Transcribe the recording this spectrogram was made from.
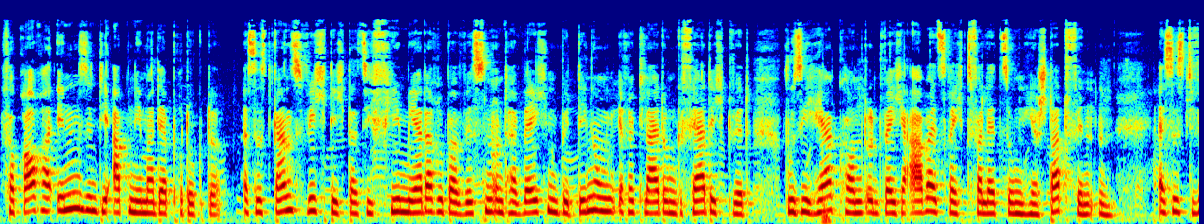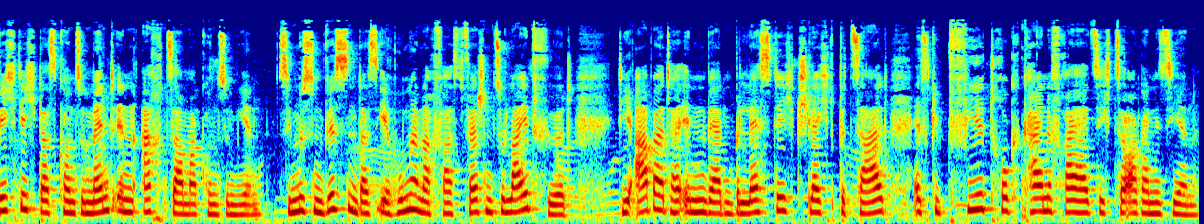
VerbraucherInnen sind die Abnehmer der Produkte. Es ist ganz wichtig, dass sie viel mehr darüber wissen, unter welchen Bedingungen ihre Kleidung gefertigt wird, wo sie herkommt und welche Arbeitsrechtsverletzungen hier stattfinden. Es ist wichtig, dass KonsumentInnen achtsamer konsumieren. Sie müssen wissen, dass ihr Hunger nach Fast Fashion zu Leid führt. Die ArbeiterInnen werden belästigt, schlecht bezahlt. Es gibt viel Druck, keine Freiheit, sich zu organisieren.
